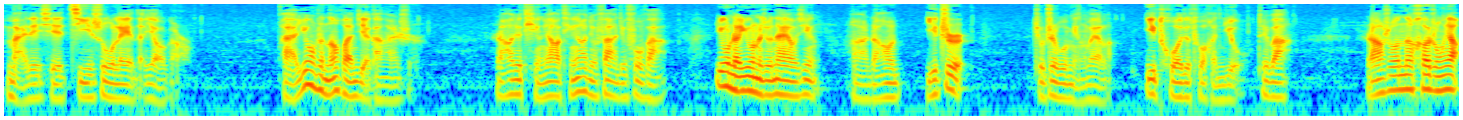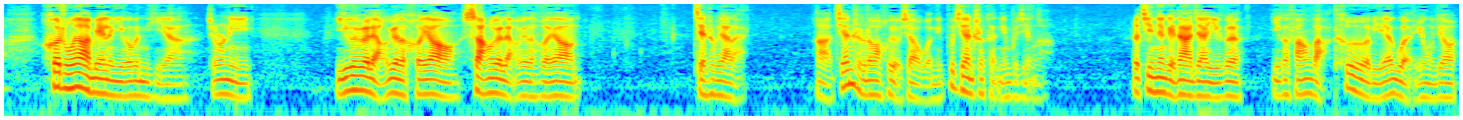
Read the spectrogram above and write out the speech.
买这些激素类的药膏。哎，用着能缓解刚开始，然后就停药，停药就犯就复发，用着用着就耐药性啊，然后一治就治不明白了，一拖就拖很久，对吧？然后说那喝中药，喝中药面临一个问题啊，就是你一个月两个月的喝药，三个月两个月的喝药，坚持不下来啊，坚持的话会有效果，你不坚持肯定不行啊。这今天给大家一个一个方法，特别管用，叫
